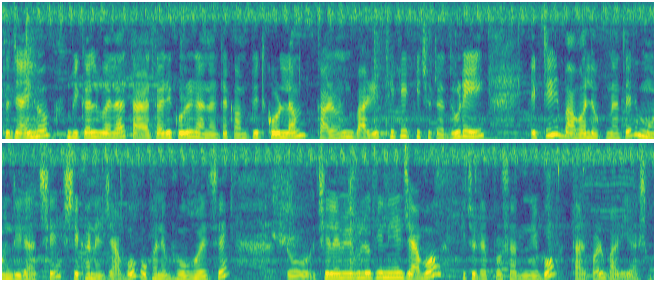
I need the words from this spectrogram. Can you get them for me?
তো যাই হোক, বিকালবেলা তাড়াতাড়ি করে রান্নাটা কমপ্লিট করলাম, কারণ বাড়ির থেকে কিছুটা দূরেই একটি বাবা লোকনাথের মন্দির আছে, সেখানে যাব, ওখানে ভোগ হয়েছে। তো ছেলে মেয়েগুলোকে নিয়ে যাব, কিছুটা প্রসাদ নেব, তারপর বাড়ি আসব।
